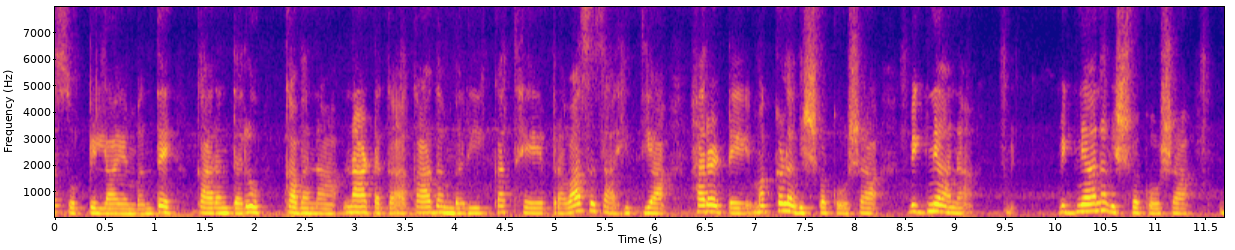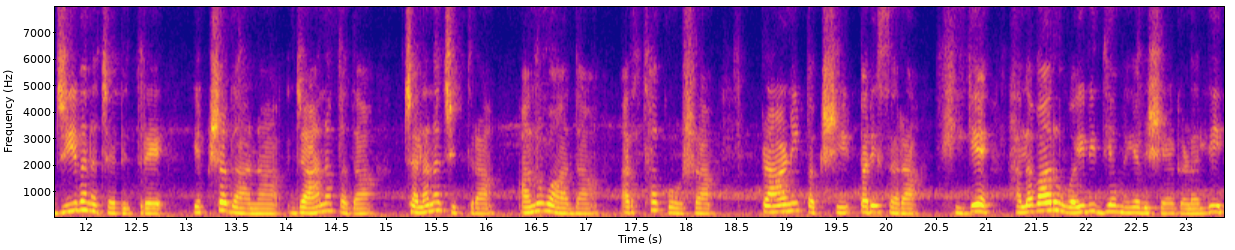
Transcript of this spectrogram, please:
ಸೊಪ್ಪಿಲ್ಲ ಎಂಬಂತೆ ಕಾರಂತರು ಕವನ, ನಾಟಕ, ಕಾದಂಬರಿ, ಕಥೆ, ಪ್ರವಾಸ ಸಾಹಿತ್ಯ, ಹರಟೆ, ಮಕ್ಕಳ ವಿಶ್ವಕೋಶ, ವಿಜ್ಞಾನ ವಿಜ್ಞಾನ ವಿಶ್ವಕೋಶ, ಜೀವನ ಚರಿತ್ರೆ, ಯಕ್ಷಗಾನ, ಜಾನಪದ, ಚಲನಚಿತ್ರ, ಅನುವಾದ, ಅರ್ಥಕೋಶ, ಪ್ರಾಣಿ ಪಕ್ಷಿ ಪರಿಸರ ಹೀಗೆ ಹಲವಾರು ವೈವಿಧ್ಯಮಯ ವಿಷಯಗಳಲ್ಲಿ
